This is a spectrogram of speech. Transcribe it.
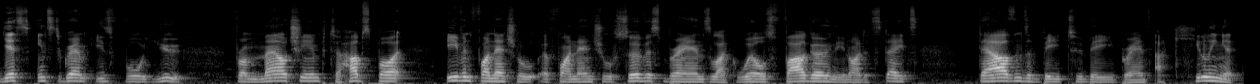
yes, Instagram is for you. From MailChimp to HubSpot, even financial uh, financial service brands like Wells Fargo in the United States, thousands of B2B brands are killing it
